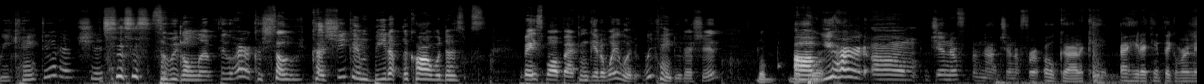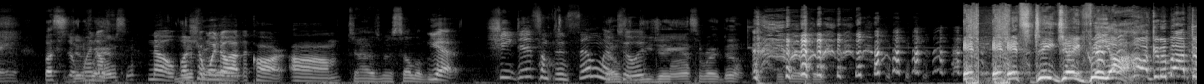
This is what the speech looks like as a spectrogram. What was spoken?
we can't do that shit. so we gonna live through her. Cause so cause she can beat up the car with the baseball bat and get away with it. We can't do that shit. But, but Um, bro- you heard um Jennifer, not Jennifer. Oh God, I can't. I hate. I can't think of her name. Bust the Jennifer window. Aniston? No, bust Jennifer your window Aniston. out the car. Um, Jazmine Sullivan. yeah, she did something similar That was to a it. DJ answer right there. It, it, it's DJ VR. Talking about the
